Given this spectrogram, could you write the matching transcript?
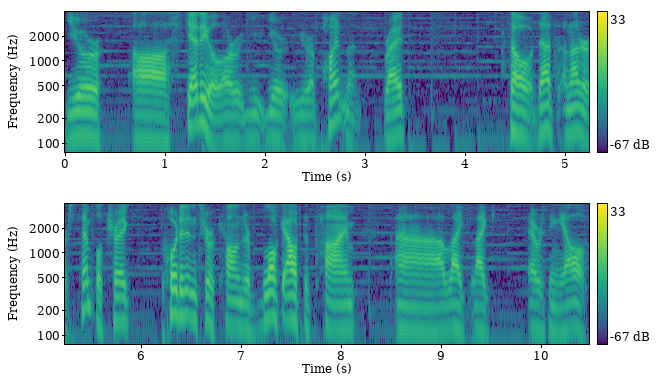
your uh, schedule or your, your appointment, right? So that's another simple trick. Put it into your calendar, block out the time, uh, like like everything else.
